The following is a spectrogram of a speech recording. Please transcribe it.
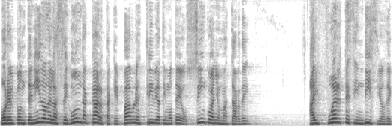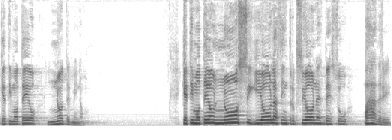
por el contenido de la segunda carta que Pablo escribe a Timoteo cinco años más tarde, hay fuertes indicios de que Timoteo no terminó. Que Timoteo no siguió las instrucciones de su padre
